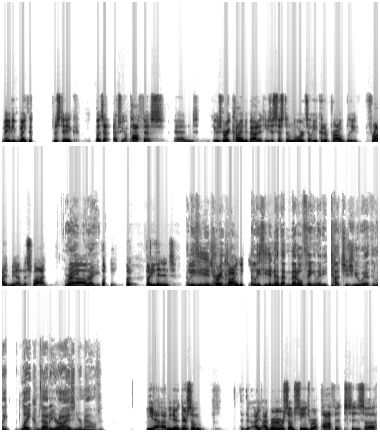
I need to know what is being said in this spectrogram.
many people make this mistake, but it's actually Apophis. And he was very kind about it. He's a system lord, so he could have probably fried me on the spot. Right, Um, right. But, but but he didn't. At least he, he didn't have very that little- at least he didn't have that metal thing that he touches you with and like light comes out of your eyes and your mouth. Yeah, I mean, there, there's some. I, I remember some scenes where Apophis is uh,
